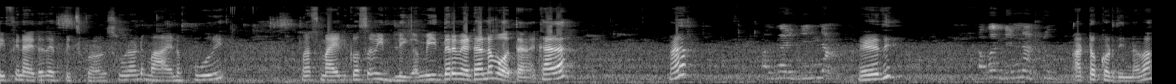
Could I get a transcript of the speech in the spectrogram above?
టిఫిన్ అయితే తెప్పించుకున్నాడు. చూడండి మా ఆయన పూరి మా స్మైల్ కోసం ఇడ్లీగా మీ ఇద్దరు ఎటన్నా పోతామే కదా? ఏది? అట్టొక్కటి తిన్నావా?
